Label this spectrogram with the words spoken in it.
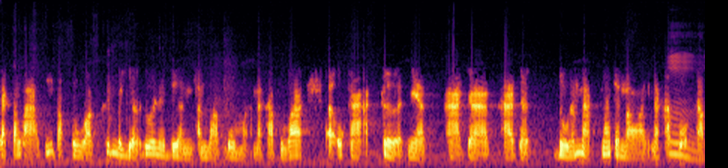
จากตลาดที่ปรับตัวขึ้นไปเยอะด้วยในเดือนธันวาคมอะนะครับผมว่าเอ่อโอกาสเกิดเนี่ยอาจจะอาจจะดูน้ำหนักน่าจะน้อยนะครับอืมบวกกับ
